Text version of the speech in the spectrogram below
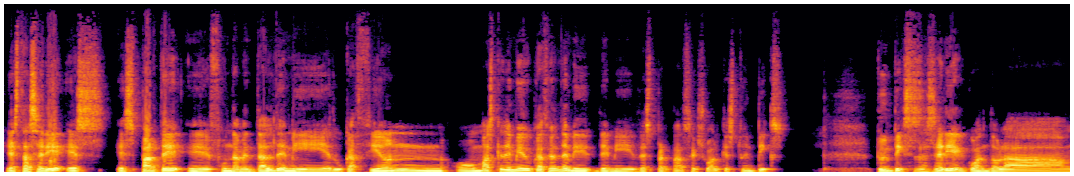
Esta serie es, es parte eh, fundamental de mi educación, o más que de mi educación, de mi, de mi despertar sexual, que es Twin Peaks. Twin Peaks es esa serie que cuando la...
